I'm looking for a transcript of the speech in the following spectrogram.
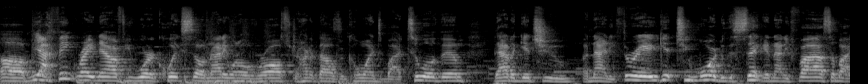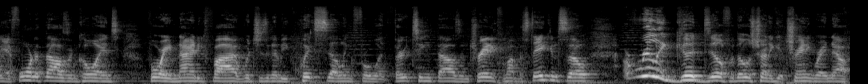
Um, yeah, I think right now if you were to quick sell 91 overall for 100,000 coins, buy two of them, that'll get you a 93. Get two more, do the second 95. So about yeah, 400,000 coins for a 95, which is going to be quick selling for what 13,000 training, if I'm not mistaken. So a really good deal for those trying to get training right now.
